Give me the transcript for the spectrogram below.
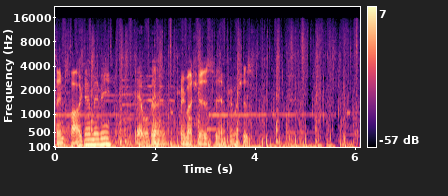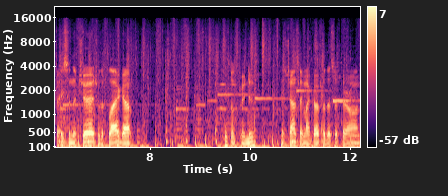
Same spot again, maybe? Yeah, we'll be. Uh, pretty much is. Yeah, pretty much is. Facing the church with the flag up. I think that's pretty new. There's a chance they might go for this if they're on.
